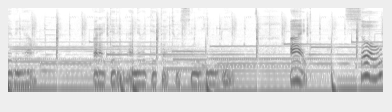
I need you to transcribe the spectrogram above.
living hell. But I didn't. I never did that to a single human being. Alright. So,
